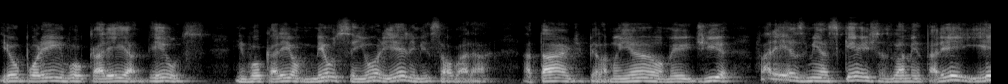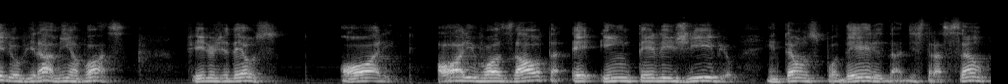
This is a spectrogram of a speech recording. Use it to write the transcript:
Eu, porém, invocarei a Deus, invocarei ao meu Senhor e ele me salvará. À tarde, pela manhã, ao meio-dia, farei as minhas queixas, lamentarei e ele ouvirá a minha voz. Filho de Deus, ore, ore em voz alta e inteligível. Então os poderes da distração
